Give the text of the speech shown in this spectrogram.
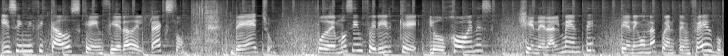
y significados que infiera del texto. De hecho, podemos inferir que los jóvenes generalmente tienen una cuenta en Facebook,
